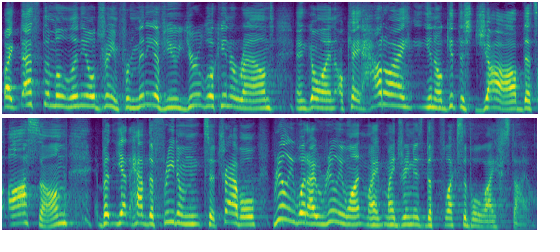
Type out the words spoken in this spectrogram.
Like, that's the millennial dream. For many of you, you're looking around and going, okay, how do I, you know, get this job that's awesome, but yet have the freedom to travel? Really, what I really want, my, my dream is the flexible lifestyle.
